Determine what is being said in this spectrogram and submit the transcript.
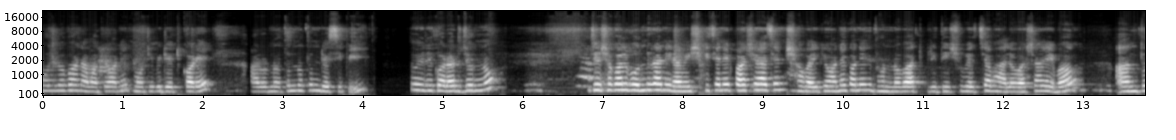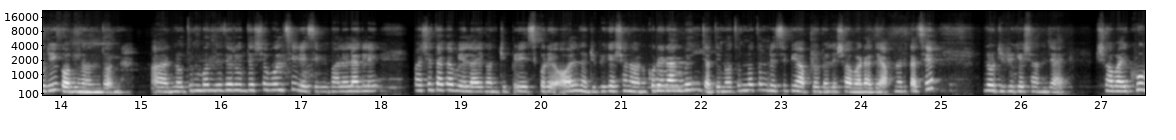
মূল্যবান, আমাকে অনেক মোটিভেটেড করে আরও নতুন নতুন রেসিপি তৈরি করার জন্য। যে সকল বন্ধুরা নিরামিষ কিচেনের পাশে আছেন, সবাইকে অনেক অনেক ধন্যবাদ, প্রীতি, শুভেচ্ছা, ভালোবাসা এবং আন্তরিক অভিনন্দন। আর নতুন বন্ধুদের উদ্দেশ্যে বলছি রেসিপি ভালো লাগলে পাশে থাকা বেল আইকনটি প্রেস করে অল নোটিফিকেশন অন করে রাখবেন, যাতে নতুন নতুন রেসিপি আপলোড হলে সবার আগে আপনার কাছে নোটিফিকেশান যায়। সবাই খুব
